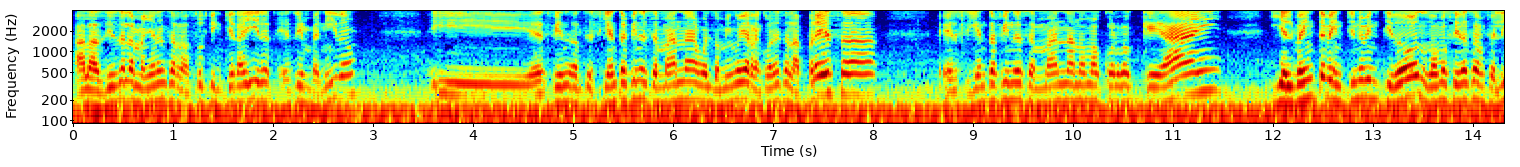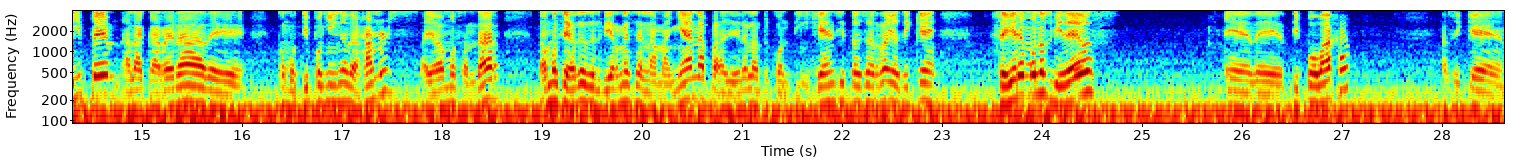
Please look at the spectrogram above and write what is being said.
A las 10 de la mañana en Cerro Azul, quien quiera ir es bienvenido. Y el, siguiente fin de semana o el domingo hay arrancones en la presa. El siguiente fin de semana no me acuerdo qué hay. Y el 20, 21 y 22 nos vamos a ir a San Felipe a la carrera de como tipo King of the Hammers. Allá vamos a andar. Vamos a llegar desde el viernes en la mañana para ir a la contingencia y todo ese rollo. Así que se vienen buenos videos eh, de tipo baja. Así que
